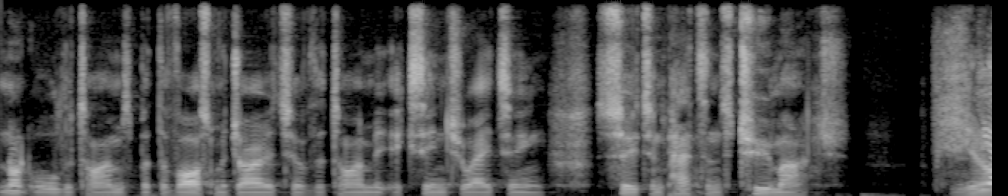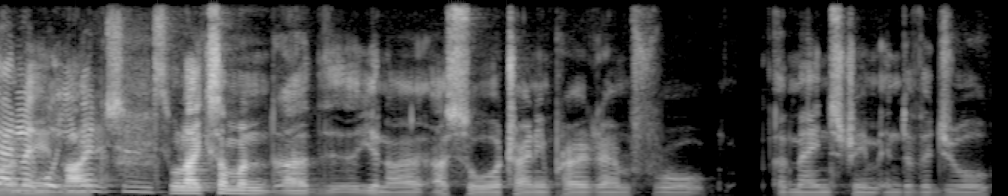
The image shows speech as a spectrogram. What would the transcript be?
not all the times, but the vast majority of the time, accentuating certain patterns too much. You know yeah, what I mean? what you mentioned. Well, like someone, uh, the, you know, I saw a training program for a mainstream individual,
